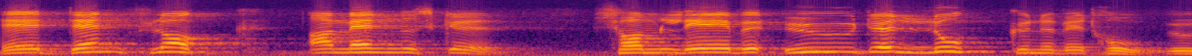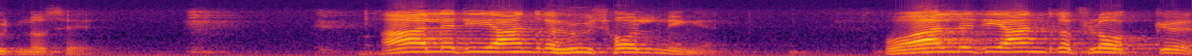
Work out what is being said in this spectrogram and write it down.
er den flokk av mennesker som lever utelukkende ved tro, uten å se. Alle de andre husholdninger og alle de andre flokker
